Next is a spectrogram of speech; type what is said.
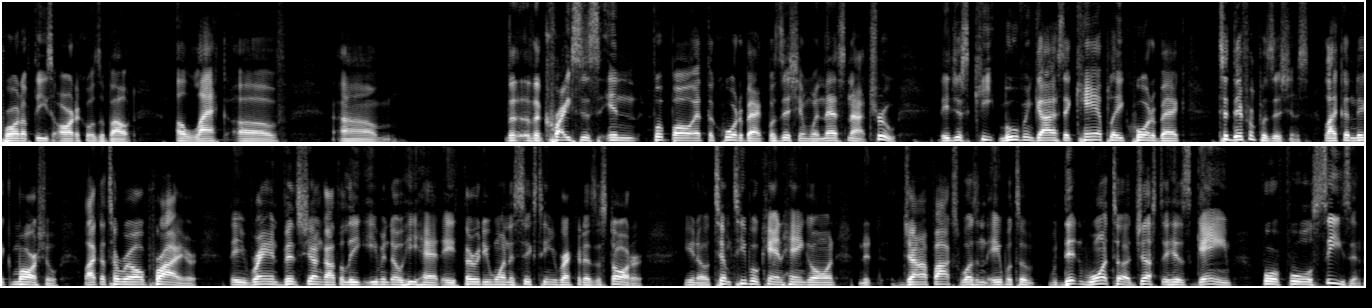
brought up these articles about a lack of um, the the crisis in football at the quarterback position when that's not true. They just keep moving guys that can play quarterback to different positions, like a Nick Marshall, like a Terrell Pryor. They ran Vince Young out the league, even though he had a 31 and 16 record as a starter. You know, Tim Tebow can't hang on. John Fox wasn't able to, didn't want to adjust to his game for a full season,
